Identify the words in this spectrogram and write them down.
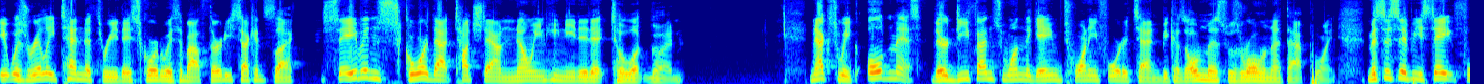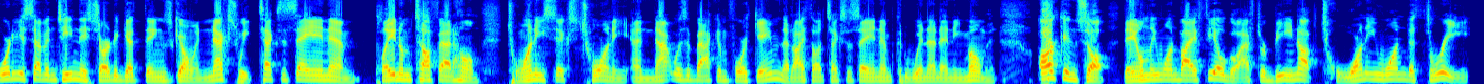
It was really 10 to 3. They scored with about 30 seconds left. Saban scored that touchdown knowing he needed it to look good. Next week, Ole Miss, their defense won the game 24 to 10 because Ole Miss was rolling at that point. Mississippi State 40 to 17, they started to get things going. Next week, Texas A&M played them tough at home, 26-20, and that was a back and forth game that I thought Texas A&M could win at any moment. Arkansas, they only won by a field goal after being up 21 to 3,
